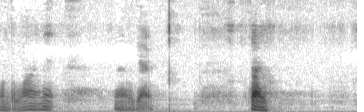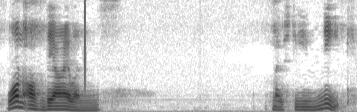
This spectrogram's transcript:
underline it. There we go. So, one of the island's most unique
